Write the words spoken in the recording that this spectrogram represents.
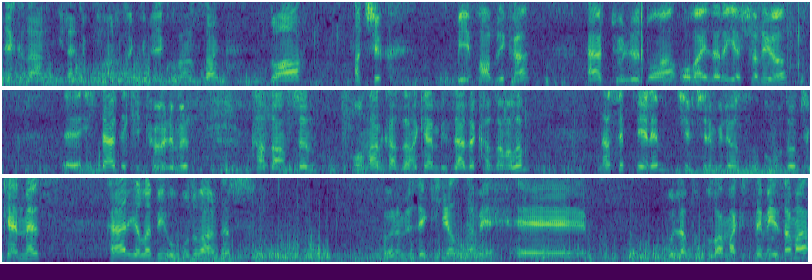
ne kadar ilacı kullanırsak, gübreyi kullanırsak doğa açık bir fabrika. Her türlü doğa olayları yaşanıyor. Ee, isterdi ki köylümüz kazansın. Onlar kazanırken bizler de kazanalım. Nasip diyelim. Çiftçinin biliyorsun umudu tükenmez. Her yıla bir umudu vardır. Önümüzdeki yıl tabi bu lafı kullanmak istemeyiz ama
